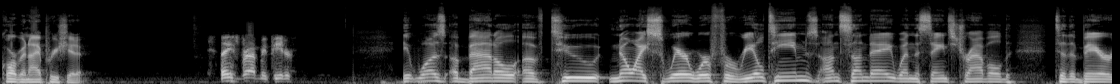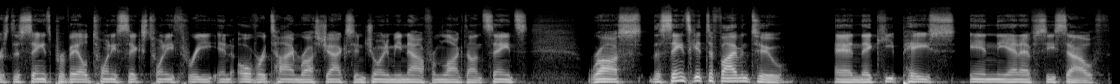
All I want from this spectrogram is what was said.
Corbin, I appreciate it. Thanks for having me, Peter. It was a battle of two, no, I swear we're for real teams on Sunday when the Saints traveled to the Bears. The Saints prevailed 26 23 in overtime. Ross Jackson joining me now from Locked On Saints. Ross, the Saints get to 5 and 2 and they keep pace in the NFC South.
